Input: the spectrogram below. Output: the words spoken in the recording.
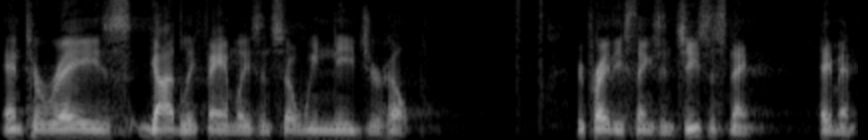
and to raise godly families. And so we need your help. We pray these things in Jesus' name. Amen.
